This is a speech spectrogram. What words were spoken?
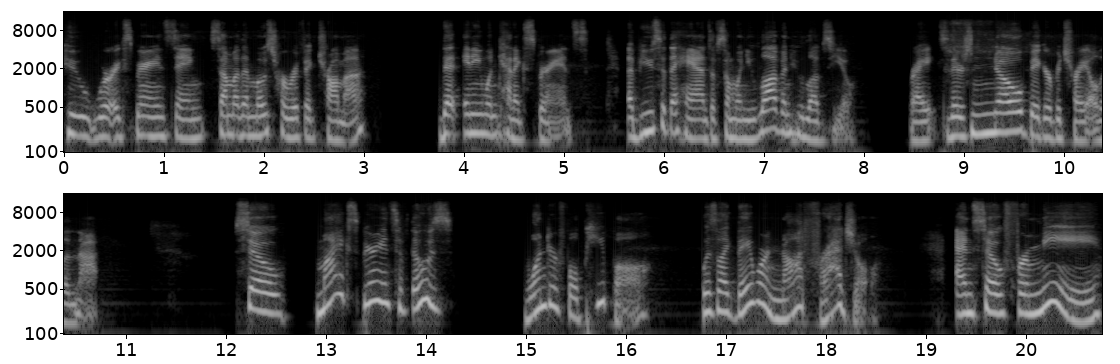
who were experiencing some of the most horrific trauma that anyone can experience abuse at the hands of someone you love and who loves you, right? So there's no bigger betrayal than that. So my experience of those wonderful people was like they were not fragile. And so for me,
